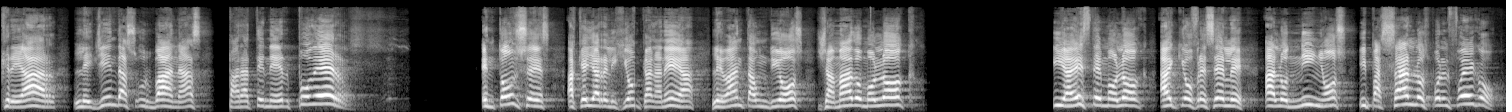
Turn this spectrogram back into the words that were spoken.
crear leyendas urbanas para tener poder. Entonces, aquella religión cananea levanta un dios llamado Moloch. Y a este Moloch hay que ofrecerle a los niños y pasarlos por el fuego.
